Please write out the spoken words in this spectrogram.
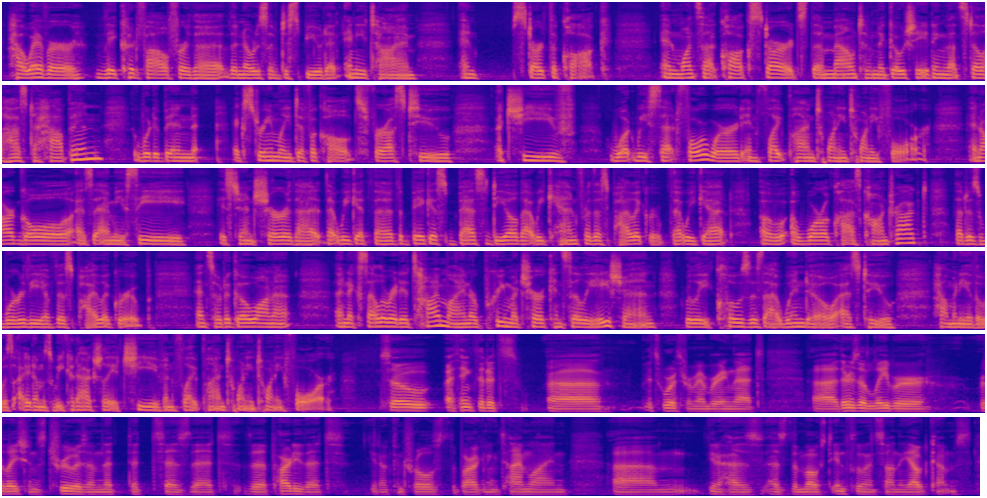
However, they could file for the, the notice of dispute at any time and start the clock. And once that clock starts, the amount of negotiating that still has to happen, would have been extremely difficult for us to achieve what we set forward in Flight Plan 2024. And our goal as the MEC is to ensure that, that we get the, the biggest, best deal that we can for this pilot group, that we get a, a world class contract that is worthy of this pilot group. And so to go on a, an accelerated timeline or premature conciliation really closes that window as to how many of those items we could actually achieve in Flight Plan 2024. So I think that it's uh, it's worth remembering that uh, there's a labor relations truism that, that says that the party that you know controls the bargaining timeline um, you know has has the most influence on the outcomes,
